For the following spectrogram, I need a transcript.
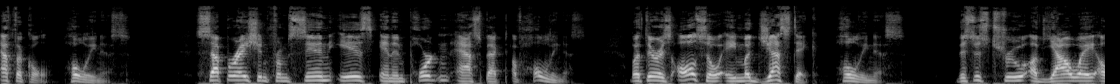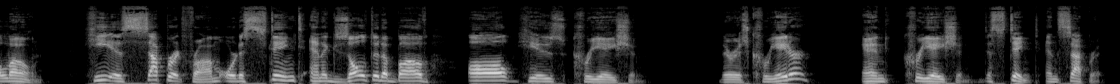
ethical holiness. Separation from sin is an important aspect of holiness, but there is also a majestic holiness. This is true of Yahweh alone. He is separate from or distinct and exalted above all his creation. There is creator and creation, distinct and separate.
